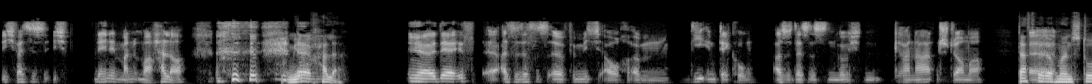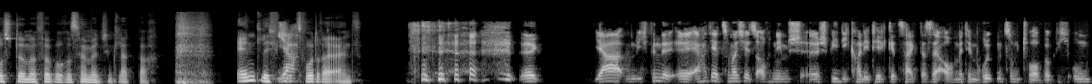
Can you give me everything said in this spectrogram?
ich weiß es, ich nenne den Mann immer Haller. Mir auch ähm, Haller. Ja, der ist, äh, also das ist äh, für mich auch ähm, die Entdeckung. Also das ist ein, wirklich ein Granatenstürmer. Das wäre äh, doch mal ein Stoßstürmer für Borussia Mönchengladbach. Endlich 4-2-3-1. äh, ja, und ich finde, äh, er hat ja zum Beispiel jetzt auch in dem äh, Spiel die Qualität gezeigt, dass er auch mit dem Rücken zum Tor wirklich un,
